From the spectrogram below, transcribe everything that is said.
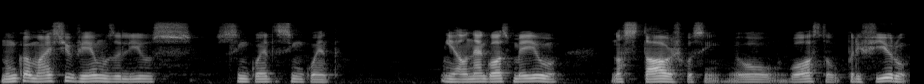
Nunca mais tivemos ali os 50-50. E é um negócio meio nostálgico assim. Eu gosto, prefiro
